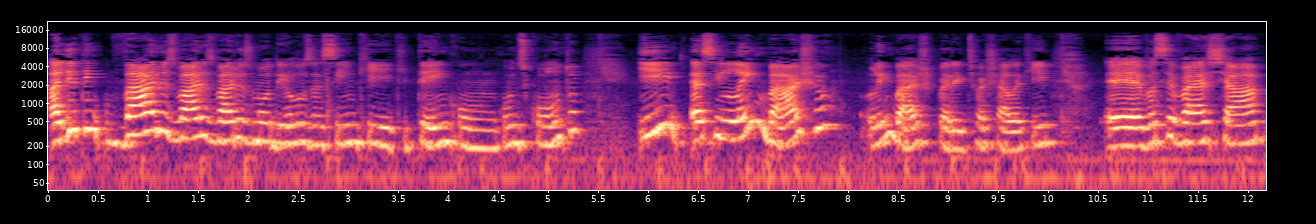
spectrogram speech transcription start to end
ali tem vários, vários, vários modelos assim que, que tem com, com desconto. E assim, lá embaixo, lá embaixo, peraí, deixa eu achar ela aqui. É, você vai achar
